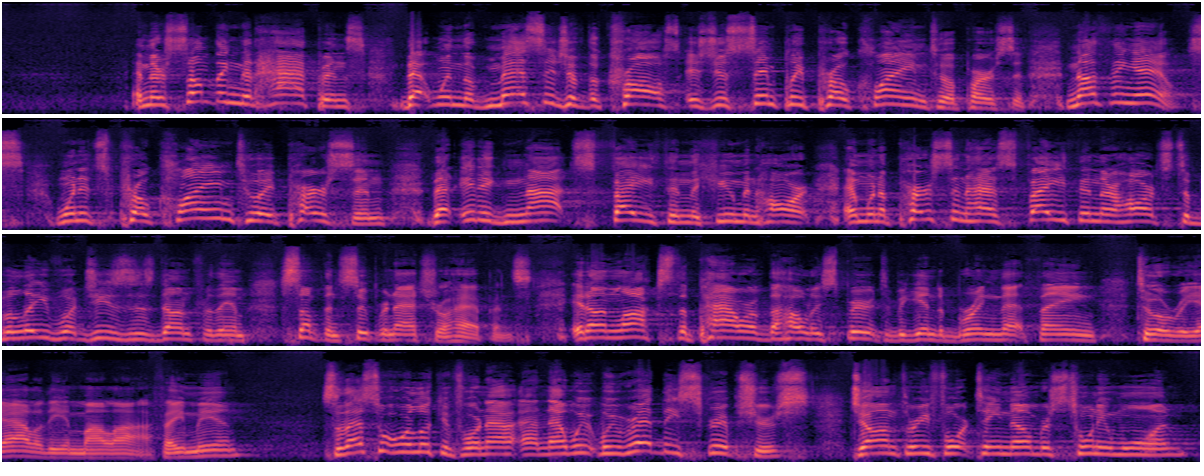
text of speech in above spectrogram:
And there's something that happens that when the message of the cross is just simply proclaimed to a person, nothing else, when it's proclaimed to a person, that it ignites faith in the human heart. And when a person has faith in their hearts to believe what Jesus has done for them, something supernatural happens. It unlocks the power of the Holy Spirit to begin to bring that thing to a reality in my life. Amen? So that's what we're looking for. Now, uh, now we, we read these scriptures John 3 14, Numbers 21.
